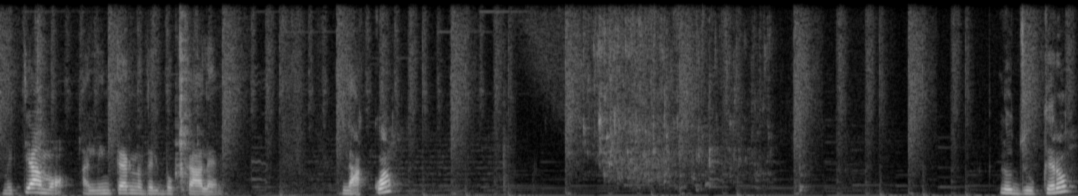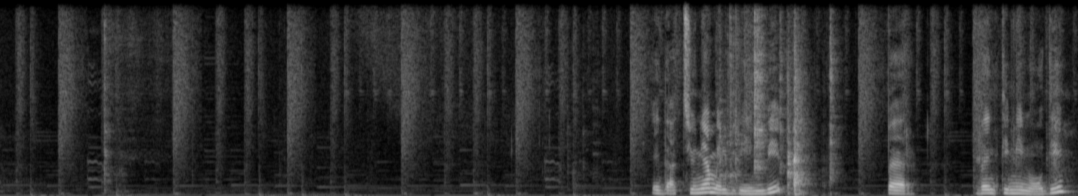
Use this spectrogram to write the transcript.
Mettiamo all'interno del boccale l'acqua lo zucchero ed azioniamo il bimbi per 20 minuti.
